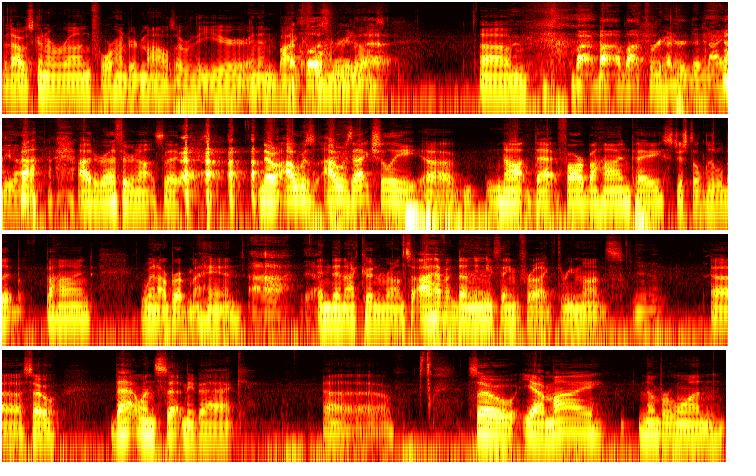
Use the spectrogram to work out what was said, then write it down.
that I was going to run 400 miles over the year and then how bike close were 400 you to miles. that? Um, By, by about three hundred and ninety nine. I'd rather not say. No, I was I was actually uh, not that far behind pace, just a little bit behind when I broke my hand, ah, yeah, and then I couldn't run. So I haven't done Yeah. anything for like three months. yeah. Uh, so that one set me back. Uh, so yeah, my number one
